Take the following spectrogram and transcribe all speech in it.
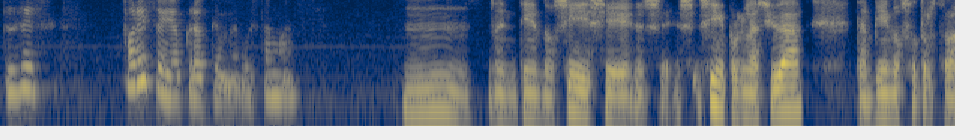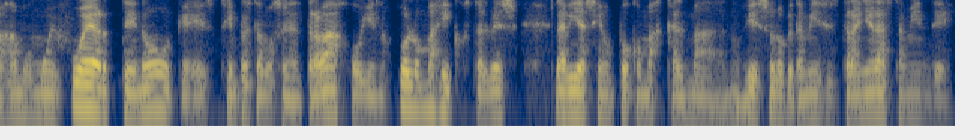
Entonces, por eso yo creo que me gusta más. Mm, entiendo, sí, sí, sí, porque en la ciudad también nosotros trabajamos muy fuerte, ¿no? Que siempre estamos en el trabajo y en los pueblos mágicos tal vez la vida sea un poco más calmada, ¿no? Y eso es lo que también se extrañarás también de,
